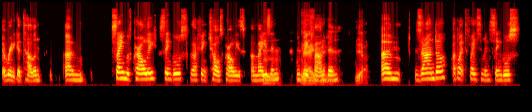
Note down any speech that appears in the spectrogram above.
a really good talent. Um, same with Crowley singles because I think Charles Crowley's amazing. I'm a big he fan of him. Yeah. Um, Xander, I'd like to face him in singles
